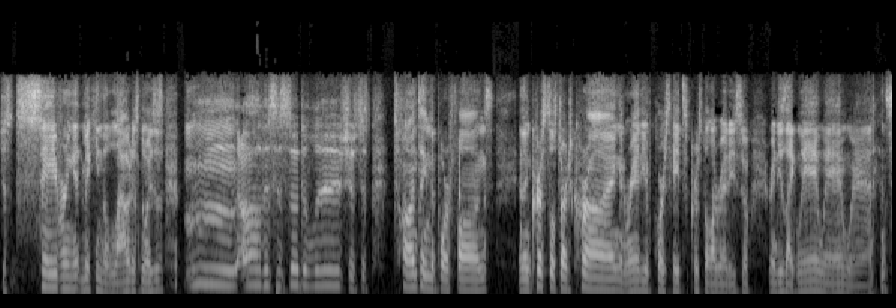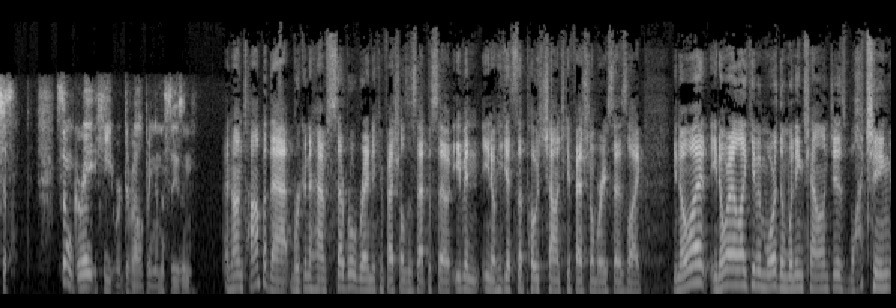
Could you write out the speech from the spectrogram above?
just savoring it and making the loudest noises. Mmm, oh, this is so delicious. Just taunting the poor Fongs. And then Crystal starts crying, and Randy, of course, hates Crystal already. So Randy's like, wah, wah, wah. It's just some great heat we're developing in the season. And on top of that, we're going to have several Randy confessionals this episode. Even, you know, he gets the post challenge confessional where he says, like, you know what? You know what I like even more than winning challenges? Watching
